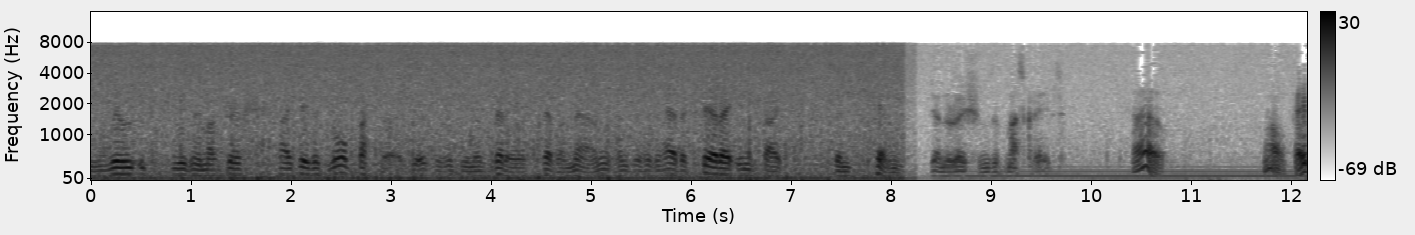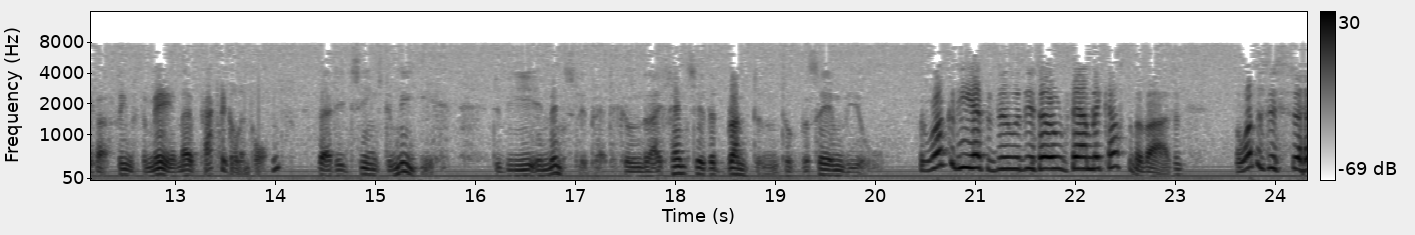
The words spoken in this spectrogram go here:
You will excuse me, Musgrave. I say that your butler appears to have been a very clever man and to have had a clearer insight than ten generations of Musgraves. Oh. Well, paper seems to me of no practical importance. That it seems to me to be immensely practical, and I fancy that Brunton took the same view. But what could he have to do with this old family custom of ours? And what does this uh,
